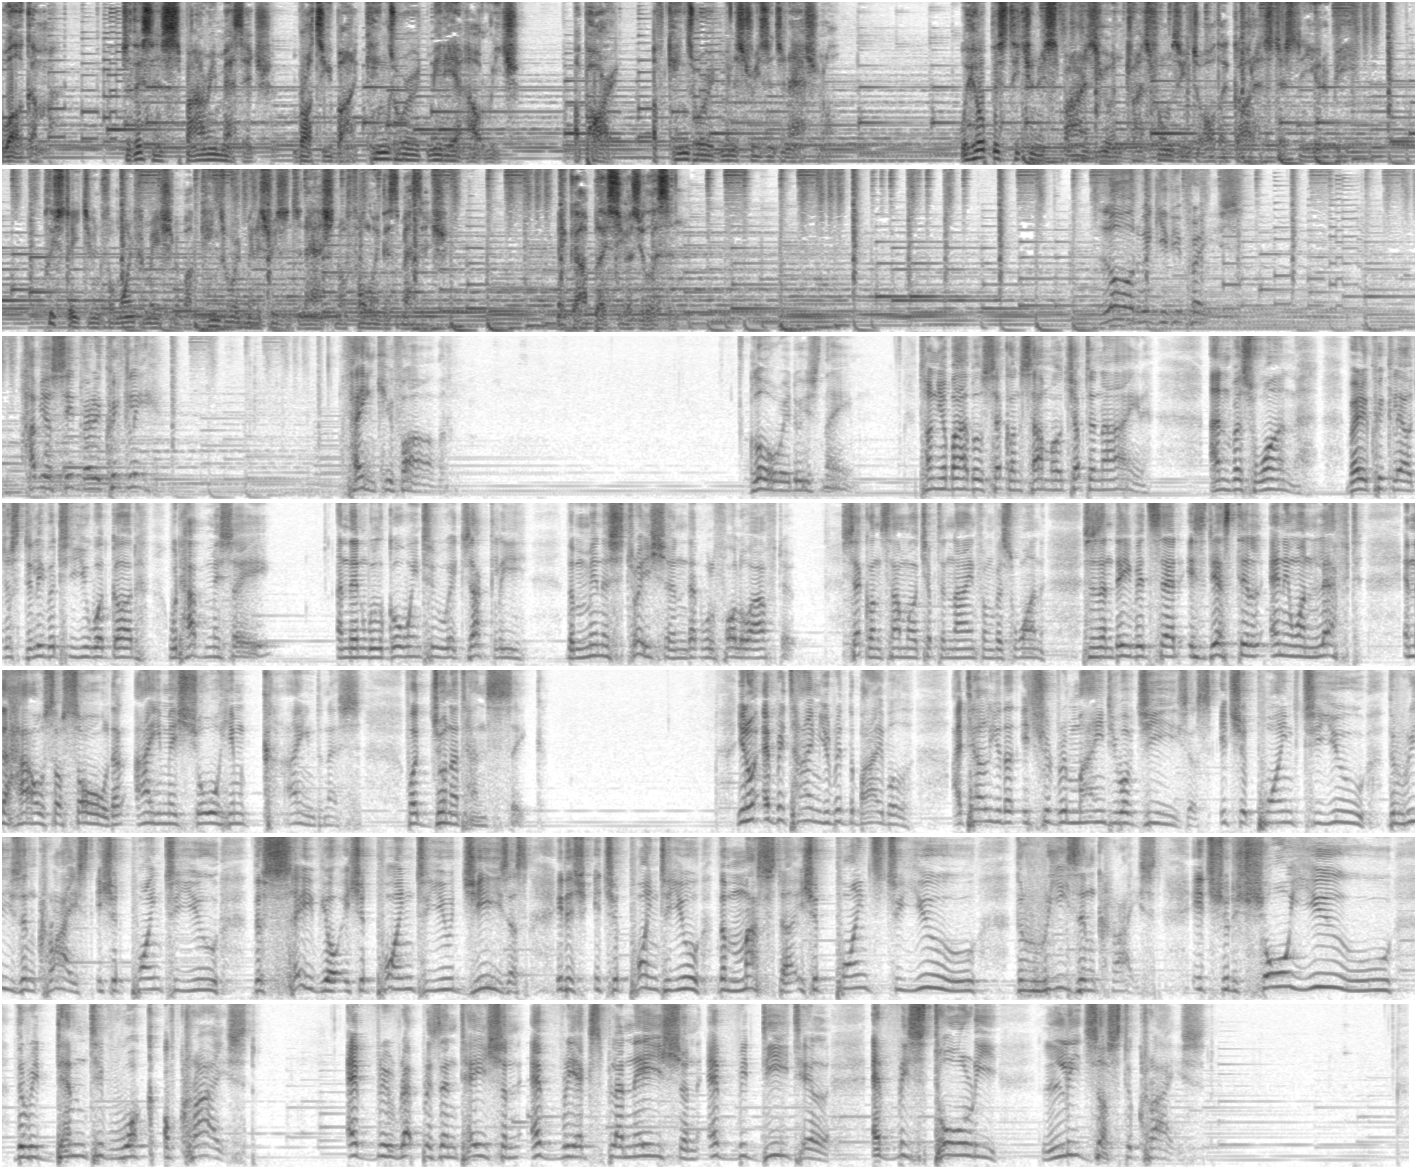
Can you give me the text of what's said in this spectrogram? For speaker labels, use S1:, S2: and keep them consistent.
S1: Welcome to this inspiring message brought to you by Kingsword Media Outreach, a part of Kingsword Ministries International. We hope this teaching inspires you and transforms you into all that God has destined you to be. Please stay tuned for more information about Kingsword Ministries International following this message. May God bless you as you listen.
S2: Lord, we give you praise. Have your seat very quickly. Thank you, Father. Glory to his name. Turn your Bible, Second Samuel chapter 9 and verse 1. Very quickly, I'll just deliver to you what God would have me say, and then we'll go into exactly the ministration that will follow after. Second Samuel chapter 9 from verse 1 says, And David said, Is there still anyone left in the house of Saul that I may show him kindness for Jonathan's sake? You know, every time you read the Bible, I tell you that it should remind you of Jesus. It should point to you the risen Christ. It should point to you the Savior. It should point to you Jesus. It, is, it should point to you the Master. It should point to you the risen Christ. It should show you the redemptive work of Christ. Every representation, every explanation, every detail, every story leads us to Christ.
